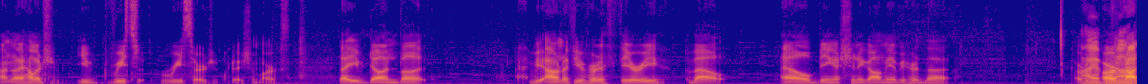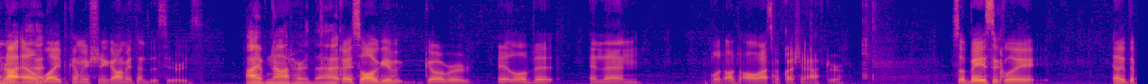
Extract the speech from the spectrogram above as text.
I don't know how much you've research research quotation marks that you've done, but have you, I don't know if you've heard a theory about L being a Shinigami. Have you heard that? Or, I have or not not not L. Light becoming a Shinigami at the end of the series. I have not heard that. Okay, so I'll give go over it a little bit, and then well, I'll, I'll ask my question after. So basically, in like the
